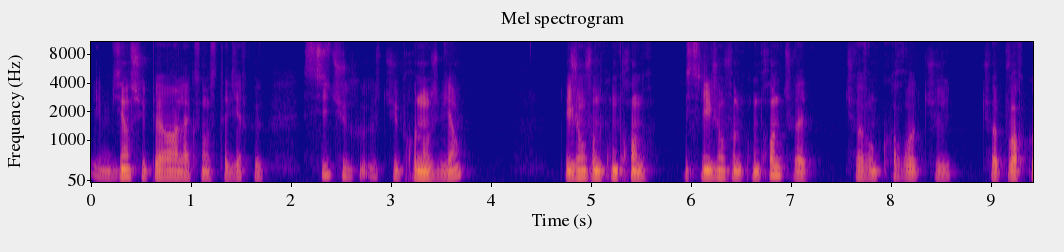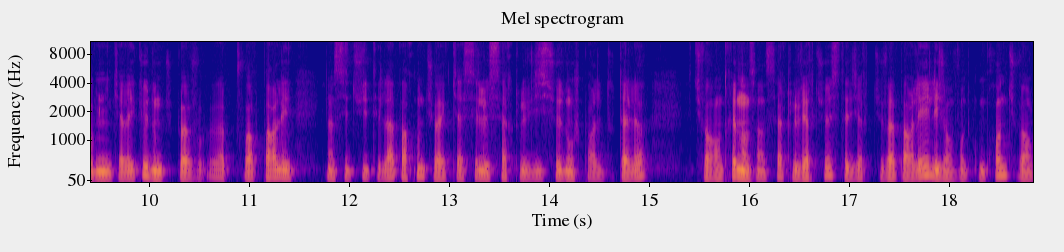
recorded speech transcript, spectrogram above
est bien supérieure à l'accent. C'est-à-dire que si tu, tu, prononces bien, les gens vont te comprendre. Et si les gens vont te comprendre, tu vas, tu vas encore, tu, tu vas pouvoir communiquer avec eux, donc tu vas pouvoir parler, et ainsi de suite. Et là, par contre, tu vas casser le cercle vicieux dont je parlais tout à l'heure. Tu vas rentrer dans un cercle vertueux, c'est-à-dire que tu vas parler, les gens vont te comprendre, tu vas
